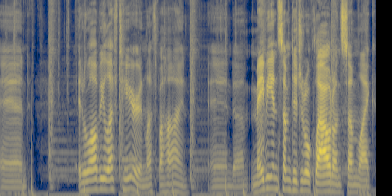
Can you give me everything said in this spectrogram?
and it'll all be left here and left behind. And um, maybe in some digital cloud on some like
